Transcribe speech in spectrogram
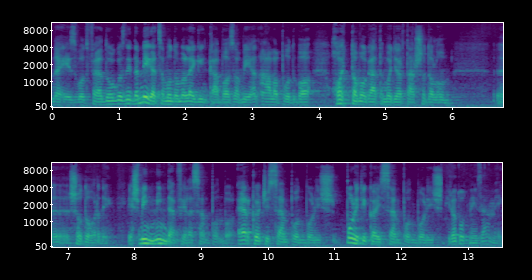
nehéz volt feldolgozni, de még egyszer mondom, a leginkább az, amilyen állapotba hagyta magát a magyar társadalom sodorni. És mind, mindenféle szempontból. Erkölcsi szempontból is, politikai szempontból is. Híradót nézel még?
